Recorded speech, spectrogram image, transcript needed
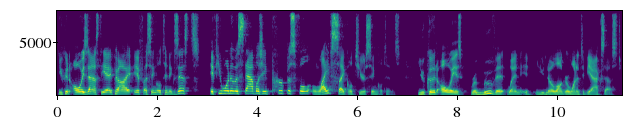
You can always ask the API if a singleton exists. If you want to establish a purposeful life cycle to your singletons, you could always remove it when it, you no longer want it to be accessed.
